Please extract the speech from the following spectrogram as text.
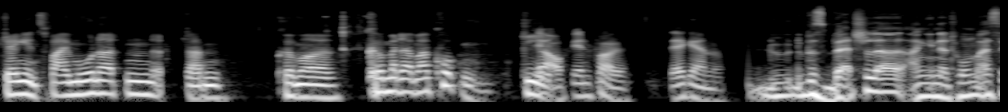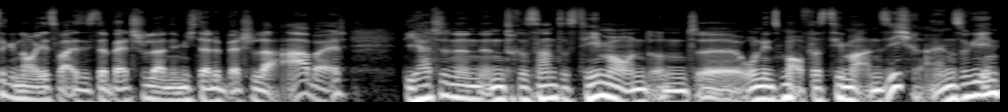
denke, in zwei Monaten, dann können wir, können wir da mal gucken. Geht. Ja, auf jeden Fall. Sehr gerne. Du, du bist Bachelor, angehender Tonmeister, genau, jetzt weiß ich Der Bachelor, nämlich deine Bachelorarbeit, die hatte ein interessantes Thema und, und äh, ohne jetzt mal auf das Thema an sich reinzugehen,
